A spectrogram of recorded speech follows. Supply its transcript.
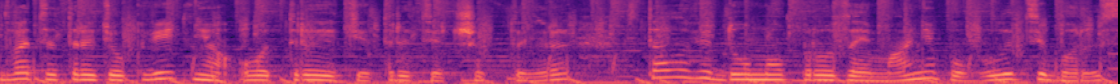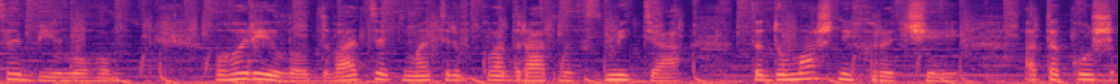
23 квітня о 3.34 стало відомо про займання по вулиці Бориса Білого. Горіло 20 метрів квадратних сміття та домашніх речей, а також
